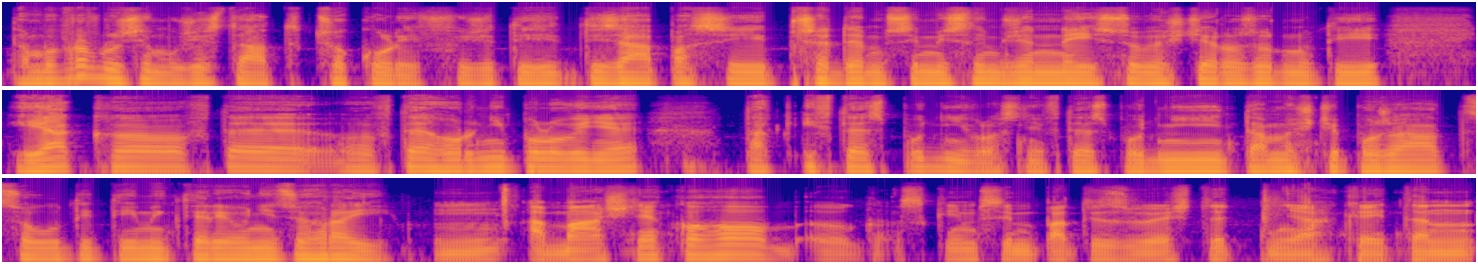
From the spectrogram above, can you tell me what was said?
tam opravdu se může stát cokoliv, že ty, ty zápasy předem si myslím, že nejsou ještě rozhodnutý, jak v té, v té horní polovině, tak i v té spodní vlastně, v té spodní tam ještě pořád jsou ty týmy, které o něco hrají. Hmm, a máš někoho, s kým sympatizuješ teď nějaký ten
